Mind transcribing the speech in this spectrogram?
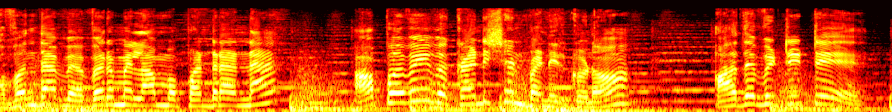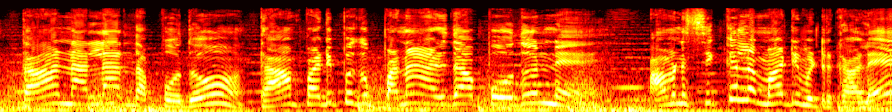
அவன் தான் விவரம் இல்லாம பண்றான்னா? அப்பவே இவ கண்டிஷன் பண்ணிருக்கணும். அதை விட்டுட்டு தான் நல்லா இருந்தா போதும். தான் படிப்புக்கு பணம் அழுதா போதும்னு. அவனை சிக்கல்ல மாட்டி விட்டுருக்காளே.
